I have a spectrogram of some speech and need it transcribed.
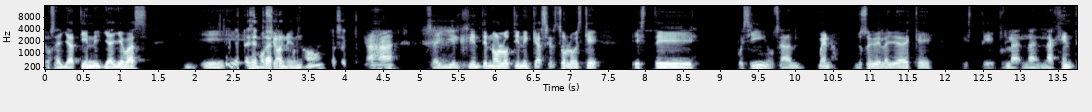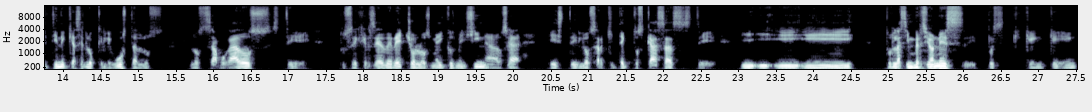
o sea, ya tiene, ya llevas eh, emociones, ¿no? Exacto. Ajá. O sea, y el cliente no lo tiene que hacer solo. Es que, este, pues sí, o sea, bueno, yo soy de la idea de que, este, pues la, la, gente tiene que hacer lo que le gusta, los, los abogados, este, pues ejercer derecho, los médicos medicina, o sea, este, los arquitectos casas, este, y, y, y, pues las inversiones, pues que, que,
